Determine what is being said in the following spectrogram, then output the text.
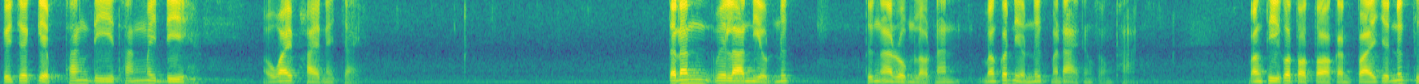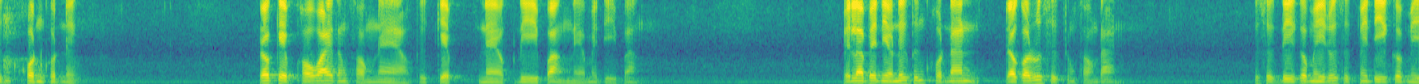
คือจะเก็บทั้งดีทั้งไม่ดี เอาไว้ภายในใจ แต่นั้นเวลาเหนียวนึกถึงอารมณ์เหล่านั้น มันก็เหนียวนึกมาได้ทั้งสองทาง บางทีก็ต่อต่อกันไปจะนึกถึงคนคนหนึ่ง เราเก็บเขาไว้ทั้งสองแนว คือเก็บแนวดีบ้าง แนวไม่ดีบ้าง เวลาเป็นเนียวนึกถึงคนนั้น เราก็รู้สึกทั้งสองด้าน รู้สึกดีก็มีรู้สึกไม่ดีก็มี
